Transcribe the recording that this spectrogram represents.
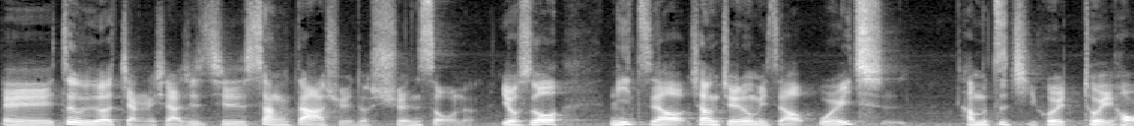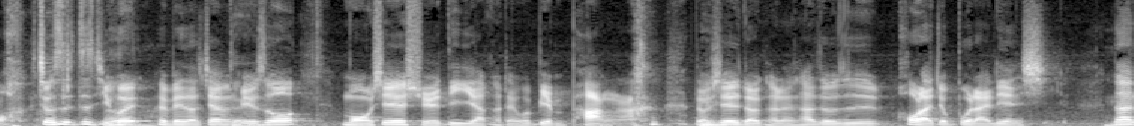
诶，这个就要讲一下，就是其实上大学的选手呢，有时候你只要像杰诺米，只要维持，他们自己会退后，就是自己会会变得像，比如说某些学弟啊，可能会变胖啊，有些人可能他就是后来就不来练习。那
